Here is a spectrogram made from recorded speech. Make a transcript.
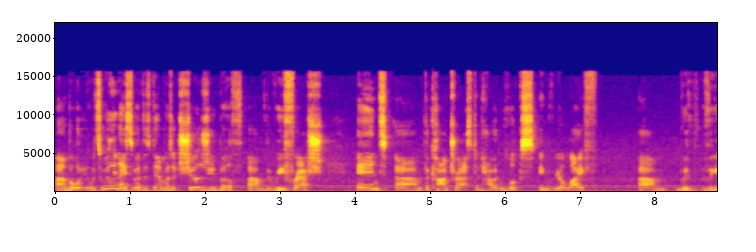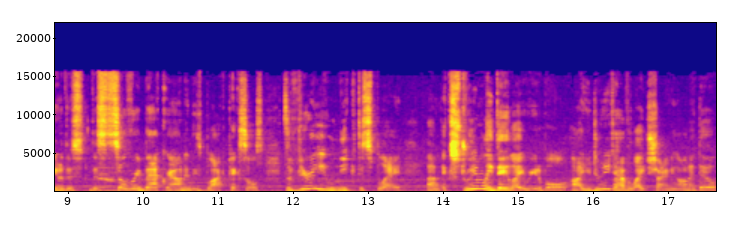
Um, but what, what's really nice about this demo is it shows you both um, the refresh and um, the contrast and how it looks in real life um, with the, you know this this Yeah. silvery background and these black pixels. It's a very unique display. Um, extremely daylight readable. Uh, you do need to have light shining on it though.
